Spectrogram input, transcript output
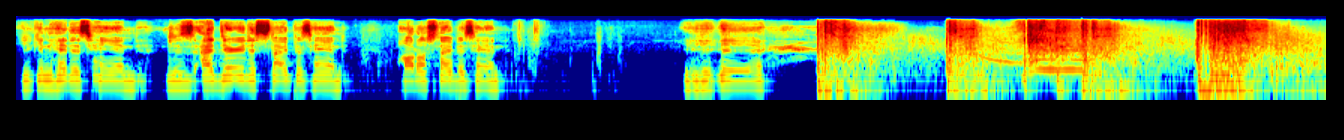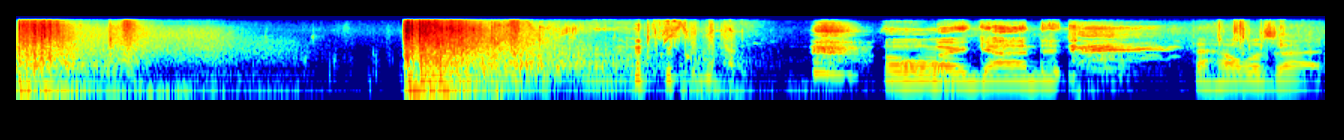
You can hit his hand. Just, I dare you to snipe his hand. Auto snipe his hand. Yeah. oh my oh. god, dude. What the hell was that?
